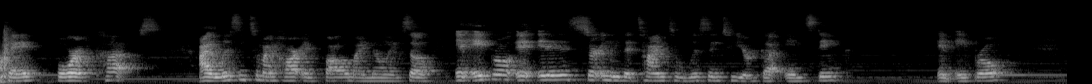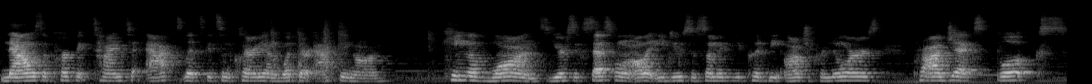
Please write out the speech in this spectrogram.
okay? Four of Cups. I listen to my heart and follow my knowing. So in April, it, it is certainly the time to listen to your gut instinct in April. Now is the perfect time to act. Let's get some clarity on what they're acting on. King of Wands, you're successful in all that you do. So some of you could be entrepreneurs, projects, books,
